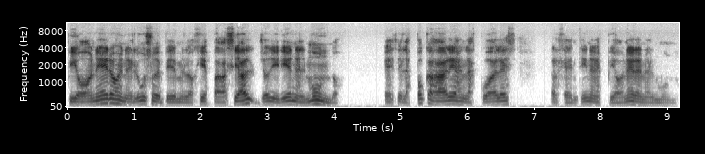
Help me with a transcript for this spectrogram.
pioneros en el uso de epidemiología espacial, yo diría en el mundo. Es de las pocas áreas en las cuales Argentina es pionera en el mundo.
